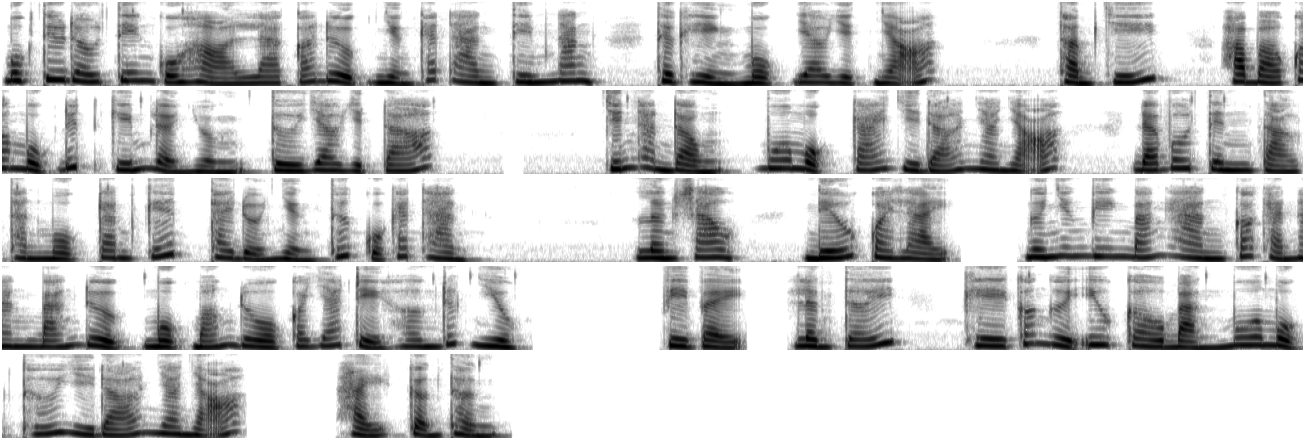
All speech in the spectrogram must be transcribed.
Mục tiêu đầu tiên của họ là có được những khách hàng tiềm năng thực hiện một giao dịch nhỏ. Thậm chí, họ bỏ qua mục đích kiếm lợi nhuận từ giao dịch đó. Chính hành động mua một cái gì đó nho nhỏ đã vô tình tạo thành một cam kết thay đổi nhận thức của khách hàng. Lần sau, nếu quay lại, người nhân viên bán hàng có khả năng bán được một món đồ có giá trị hơn rất nhiều. Vì vậy, lần tới, khi có người yêu cầu bạn mua một thứ gì đó nho nhỏ, hãy cẩn thận.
